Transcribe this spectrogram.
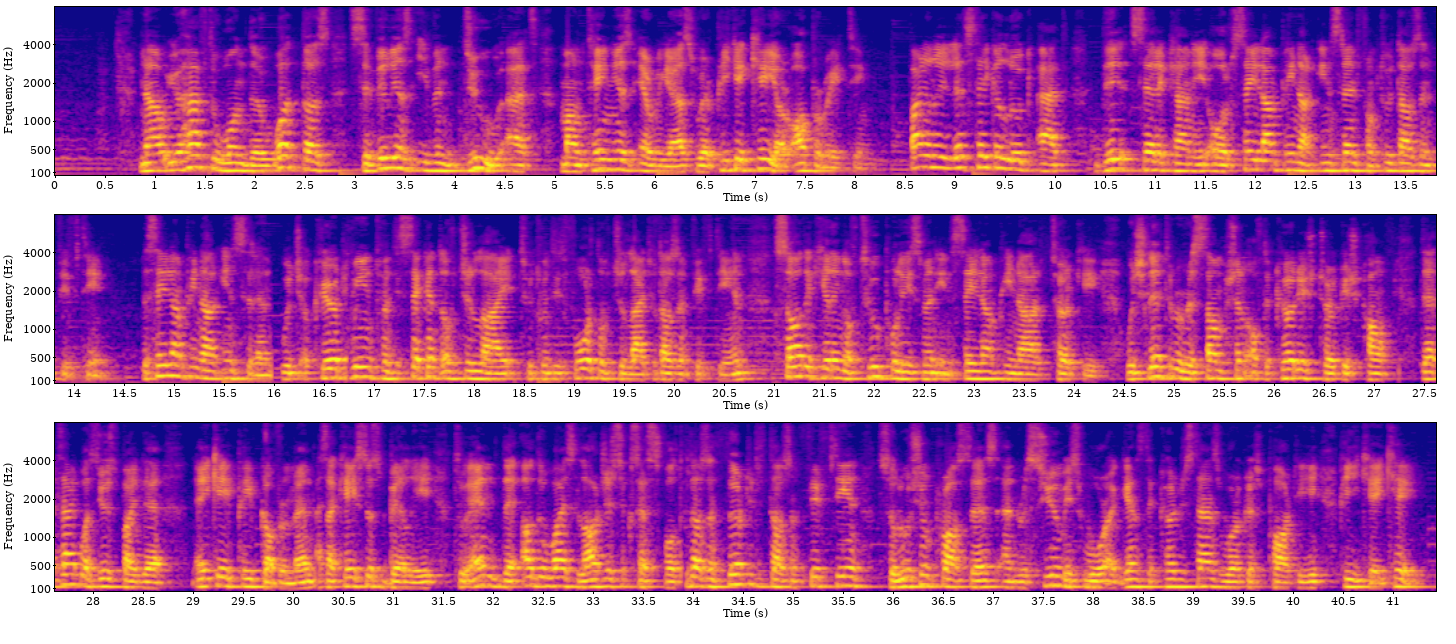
Now you have to wonder what does civilians even do at mountainous areas where PKK are operating. Finally, let's take a look at the Serikani or Ceylan Pinar incident from 2015. The Ceylan Pinar incident, which occurred between 22nd of July to 24th of July 2015, saw the killing of two policemen in Ceylan Pinar, Turkey, which led to the resumption of the Kurdish-Turkish conflict. The attack was used by the AKP government as a casus belli to end the otherwise largely successful 2013-2015 solution process and resume its war against the Kurdistan Workers' Party PKK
